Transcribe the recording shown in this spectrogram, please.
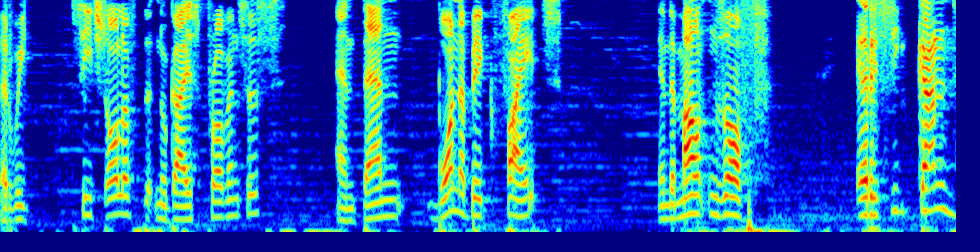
That we sieged all of the Nogai's provinces and then won a big fight in the mountains of Erzincan,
